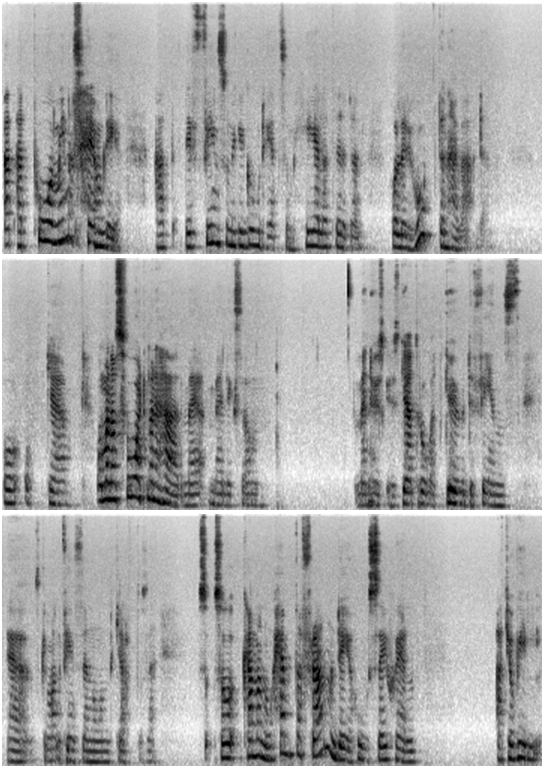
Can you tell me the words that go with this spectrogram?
att, att påminna sig om det, att det finns så mycket godhet som hela tiden håller ihop den här världen. Och, och eh, om man har svårt med det här med, med liksom, men hur ska, hur ska jag tro att Gud finns? Eh, ska man, finns det någon kraft? Och så, så, så kan man nog hämta fram det hos sig själv. Att jag vill,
